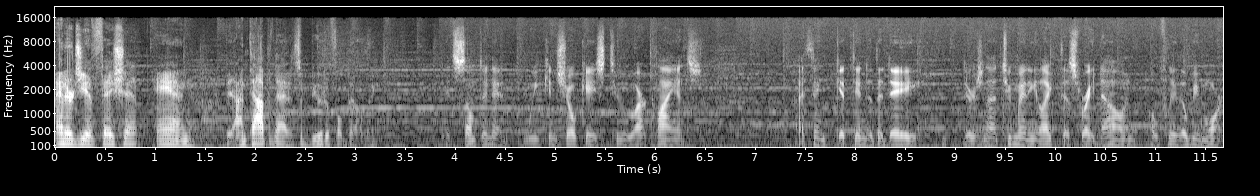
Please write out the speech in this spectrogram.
energy efficient and on top of that, it's a beautiful building. It's something that we can showcase to our clients. I think at the end of the day, there's not too many like this right now, and hopefully there'll be more.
